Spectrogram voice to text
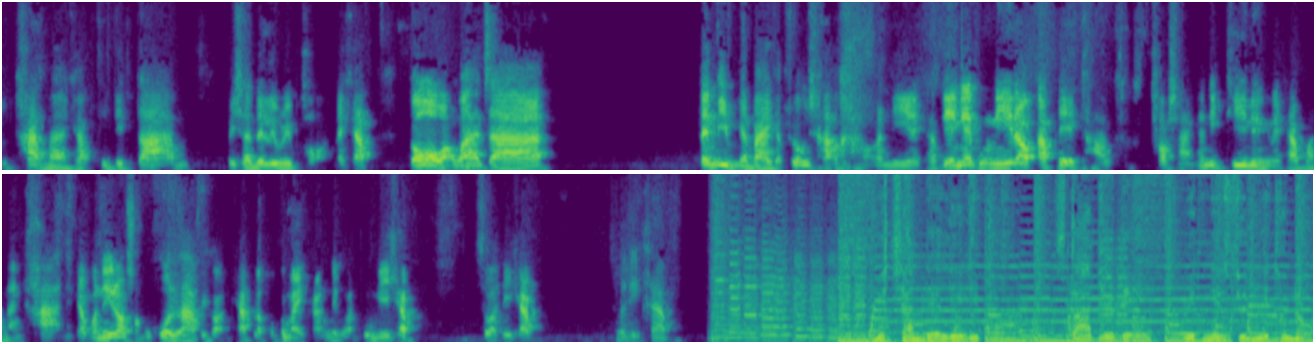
ทุกๆท่านมากครับ ที่ติดตาม Mission Daily Report นะครับ ก็หวังว่าจะเต็มอิ่มกันไปกับช่วงเช้าข่าววันนี้นะครับเดี๋ยวไงพรุ่งนี้เราอัปเดตข่าวข่าวสารกันอีกทีหนึ่งนะครับ วันอังคารนะครับ วันนี้เราสองคนลาไปก่อนครับแล้วพบกันใหม่ครั้งหนึ่งวันพรุ่งนี้ครับ สวัสดีครับ สวัสดีครับ Mission Daily Report start your day with news you need to know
